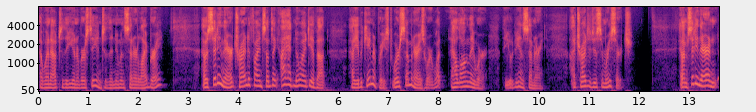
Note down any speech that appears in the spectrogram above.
I went out to the university and to the Newman Center Library. I was sitting there trying to find something. I had no idea about how you became a priest, where seminaries were, what, how long they were that you would be in seminary. I tried to do some research. And I'm sitting there, and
